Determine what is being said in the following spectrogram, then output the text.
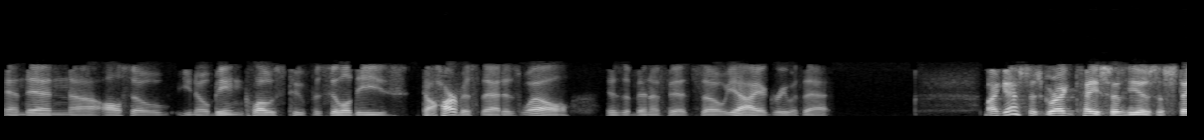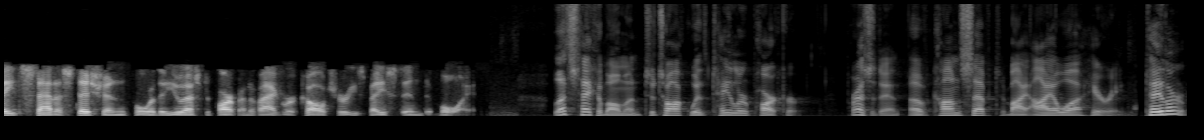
and then also you know being close to facilities to harvest that as well is a benefit. So yeah, I agree with that. My guest is Greg Thiessen. He is a state statistician for the U.S. Department of Agriculture. He's based in Des Moines. Let's take a moment to talk with Taylor Parker, president of Concept by Iowa Hearing. Taylor,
